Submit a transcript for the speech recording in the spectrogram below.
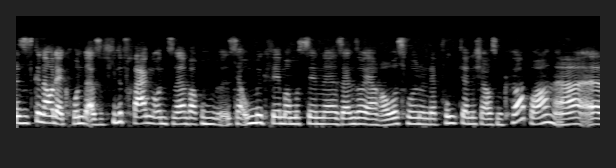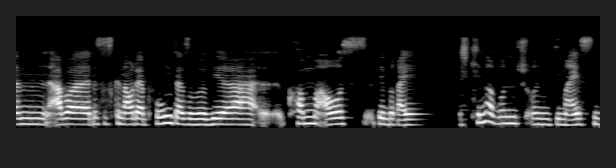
Das ist genau der Grund. Also viele fragen uns, ne, warum ist ja unbequem, man muss den äh, Sensor ja rausholen und der funkt ja nicht aus dem Körper. Ja, ähm, aber das ist genau der Punkt. Also wir äh, kommen aus dem Bereich Kinderwunsch und die meisten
